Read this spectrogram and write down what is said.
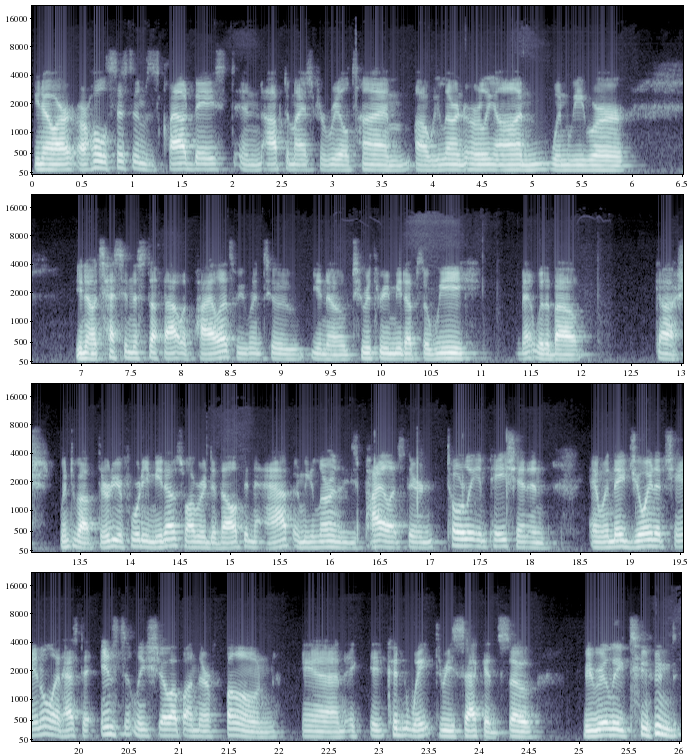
you know, our, our whole system is cloud based and optimized for real time. Uh, we learned early on when we were, you know, testing this stuff out with pilots. We went to you know two or three meetups a week, met with about gosh, went to about 30 or 40 meetups while we were developing the app, and we learned that these pilots, they're totally impatient, and and when they join a channel, it has to instantly show up on their phone, and it, it couldn't wait three seconds. So we really tuned,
